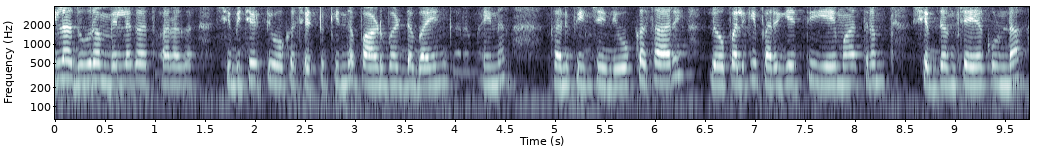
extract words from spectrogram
ఇలా దూరం వెళ్ళగా త్వరగా శిబిచెట్టి ఒక చెట్టు కింద పాడుబడ్డ భయంకరమైన కనిపించింది. ఒక్కసారి లోపలికి పరిగెత్తి ఏమాత్రం శబ్దం చేయకుండా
